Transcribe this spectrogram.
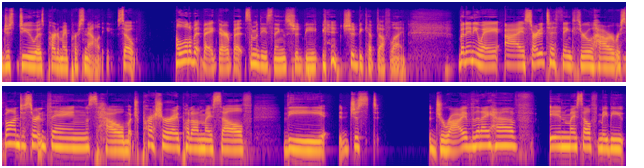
just do as part of my personality. So a little bit vague there, but some of these things should be should be kept offline. But anyway, I started to think through how I respond to certain things, how much pressure I put on myself, the just drive that I have in myself maybe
